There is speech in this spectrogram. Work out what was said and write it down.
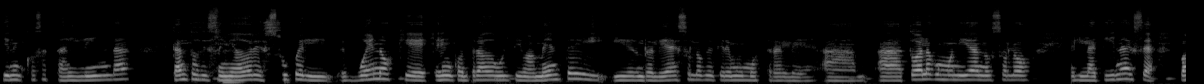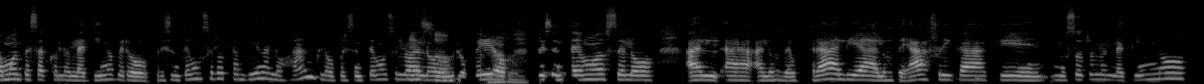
tienen cosas tan lindas tantos diseñadores súper buenos que he encontrado últimamente y, y, en realidad eso es lo que queremos mostrarle a, a toda la comunidad, no solo latina, o sea, vamos a empezar con los latinos, pero presentémoselo también a los anglos, presentémoselo a los europeos, presentémoselo a, los de Australia, a los de África, que nosotros los latinos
